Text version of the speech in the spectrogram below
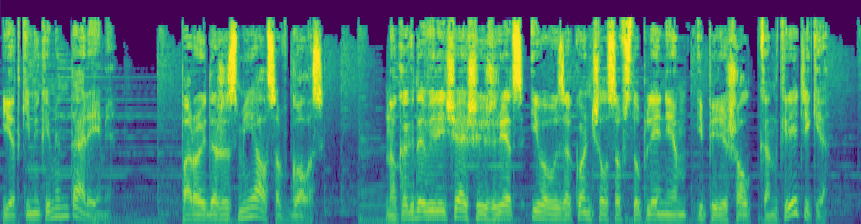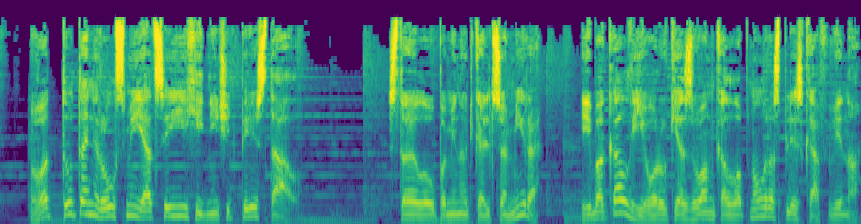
едкими комментариями. Порой даже смеялся в голос. Но когда величайший жрец Ивовы закончился вступлением и перешел к конкретике, вот тут Аньрул смеяться и ехидничать перестал. Стоило упомянуть кольцо мира, и бокал в его руке звонко лопнул, расплескав вино.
